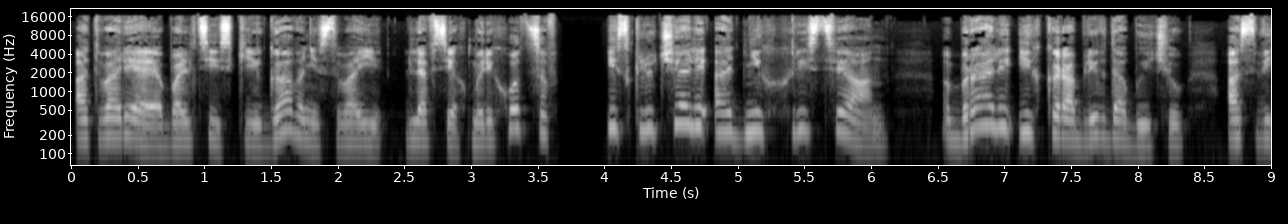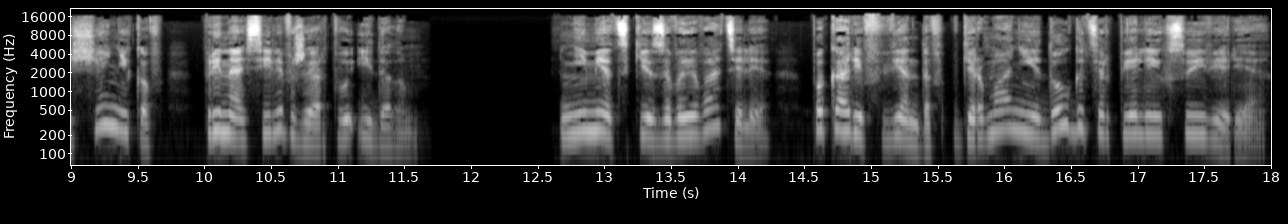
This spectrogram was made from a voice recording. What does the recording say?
отворяя бальтийские гавани свои для всех мореходцев, исключали одних христиан, брали их корабли в добычу, а священников приносили в жертву идолам. Немецкие завоеватели, покорив вендов в Германии, долго терпели их суеверия,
